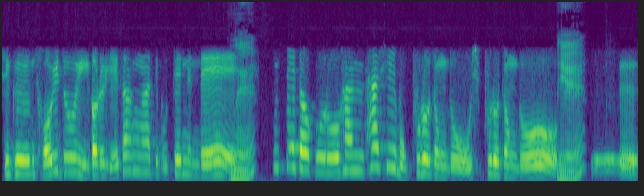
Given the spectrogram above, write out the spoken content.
지금 저희도 이거를 예상하지 못했는데 네. 실제적으로 한 45% 정도, 50% 정도 예. 그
